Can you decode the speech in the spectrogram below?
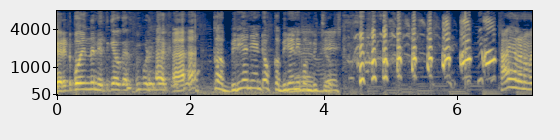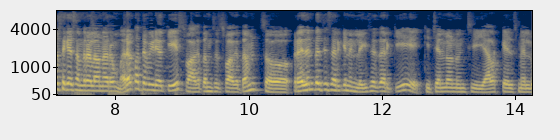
గరిటిపోయిందని ఎతికేవు కదా ఇప్పుడు ఒక్క బిర్యానీ అంటే ఒక్క బిర్యానీ పంపించు. హాయ్ హలో నమస్తే గైస్ అందరూ ఎలా ఉన్నారు? మరో కొత్త వీడియోకి స్వాగతం సుస్వాగతం. సో ప్రెసెంట్ వచ్చేసరికి నేను లేచేసరికి కిచెన్లో నుంచి యాలక్కాయల స్మెల్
